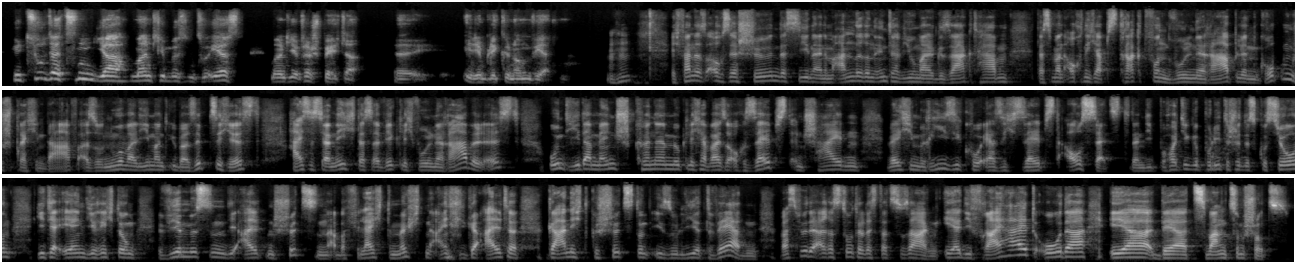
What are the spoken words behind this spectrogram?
Hinzusetzen, ja, manche müssen zuerst, manche etwas später äh, in den Blick genommen werden. Mhm. Ich fand es auch sehr schön, dass Sie in einem anderen Interview mal gesagt haben, dass man auch nicht abstrakt von vulnerablen Gruppen sprechen darf. Also nur weil jemand über 70 ist, heißt es ja nicht, dass er wirklich vulnerabel ist. Und jeder Mensch könne möglicherweise auch selbst entscheiden, welchem Risiko er sich selbst aussetzt. Denn die heutige politische Diskussion geht ja eher in die Richtung, wir müssen die Alten schützen, aber vielleicht möchten einige Alte gar nicht geschützt und isoliert werden. Was würde Aristoteles dazu sagen? Eher die Freiheit? Freiheit oder eher der Zwang zum Schutz?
